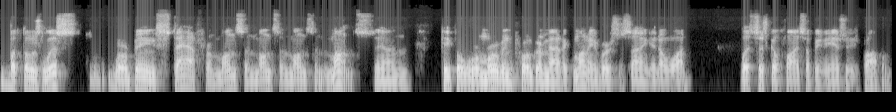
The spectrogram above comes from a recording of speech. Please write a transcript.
But those lists were being staffed for months and months and months and months. And people were moving programmatic money versus saying, you know what, let's just go find something to answer these problems.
